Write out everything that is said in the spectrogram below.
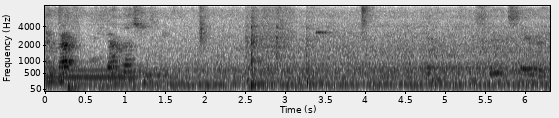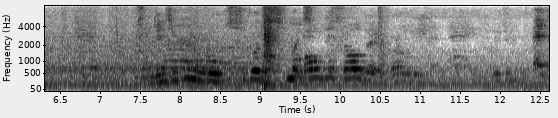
And that that mess was me. These are her noodles. She goes spicy. overfilled it, girlie. It's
